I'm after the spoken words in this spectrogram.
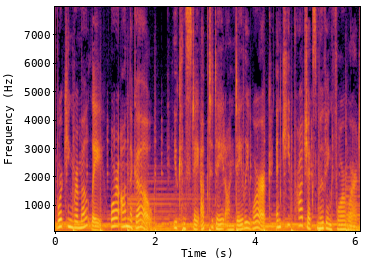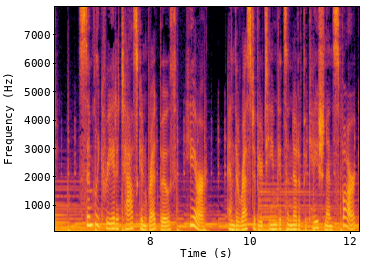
working remotely, or on the go, you can stay up to date on daily work and keep projects moving forward. Simply create a task in Redbooth here, and the rest of your team gets a notification in Spark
